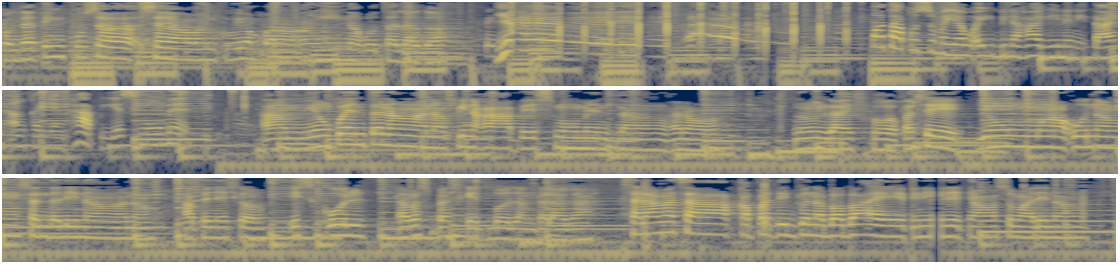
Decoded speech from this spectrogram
Pagdating po sa sayawan kuya, parang ang hina ko talaga. Yay! Matapos sumayaw ay ibinahagi na ni Tan ang kanyang happiest moment. Um, yung kwento ng ano, pinaka-happiest moment ng ano ng life ko kasi yung mga unang sandali ng ano happiness ko is school tapos basketball lang talaga. Salamat sa kapatid ko na babae, pinilit niya ako sumali ng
